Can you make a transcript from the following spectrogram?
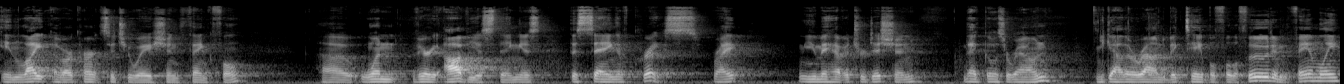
in light of our current situation, thankful. Uh, one very obvious thing is the saying of grace, right? You may have a tradition that goes around. You gather around a big table full of food and family.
